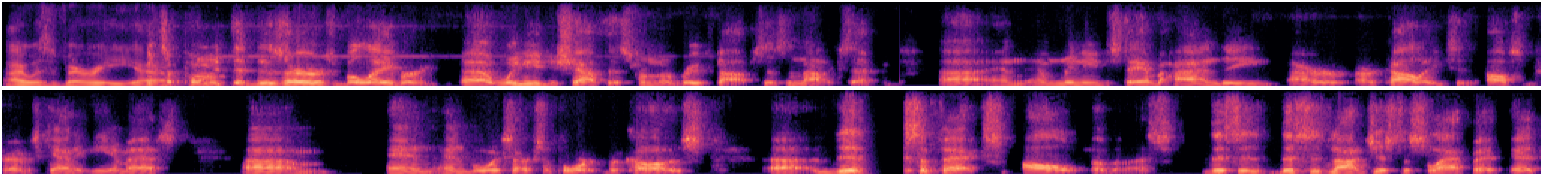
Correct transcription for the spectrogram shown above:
I was very. Uh, it's a point that deserves belaboring. Uh, we need to shout this from the rooftops. This is not acceptable. Uh, and and we need to stand behind the our our colleagues at Austin Travis County EMS um, and and voice our support because uh, this this affects all of us. This is this is not just a slap at, at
